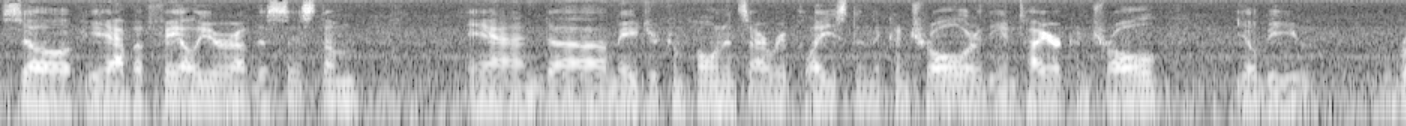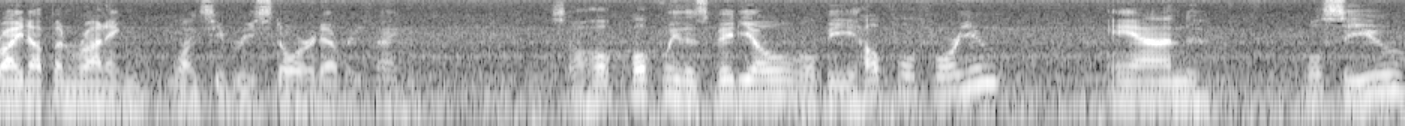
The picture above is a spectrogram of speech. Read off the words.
So if you have a failure of the system and uh, major components are replaced in the control or the entire control, you'll be right up and running once you've restored everything. So ho hopefully this video will be helpful for you and we'll see you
